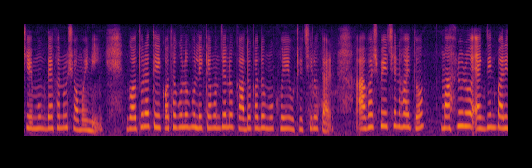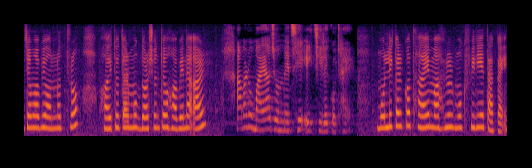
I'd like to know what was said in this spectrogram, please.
সে মুখ দেখানোর সময় নেই। গতরাতে কথাগুলো বলে কেমন যেন কাঁদো কাঁদো মুখ হয়ে উঠেছিল তার। আভাস পেয়েছেন হয়তো। মাহরুরও একদিন পাড়ি জমাবে অন্যত্র। হয়তো তার মুখ দর্শনটাও হবে না আর আমারও মায়া জন্মেছে এই চিলে কোঠায়। মল্লিকার কথায় মাহরুর মুখ ফিরিয়ে তাকায়।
